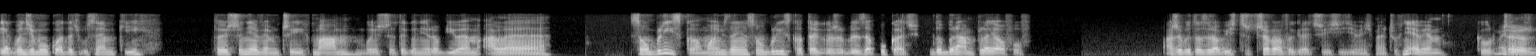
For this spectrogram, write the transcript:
Jak będziemy układać ósemki, to jeszcze nie wiem, czy ich mam, bo jeszcze tego nie robiłem, ale są blisko, moim zdaniem są blisko tego, żeby zapukać do bram playoffów. A żeby to zrobić, to trzeba wygrać 39 meczów. Nie wiem, kurczę. Myślę, że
